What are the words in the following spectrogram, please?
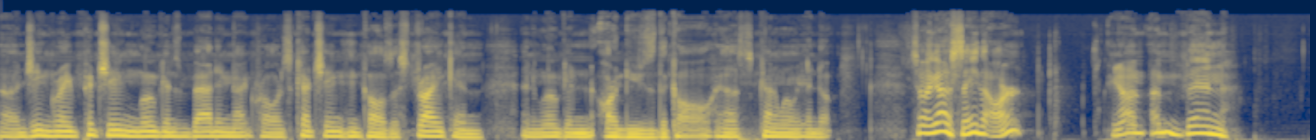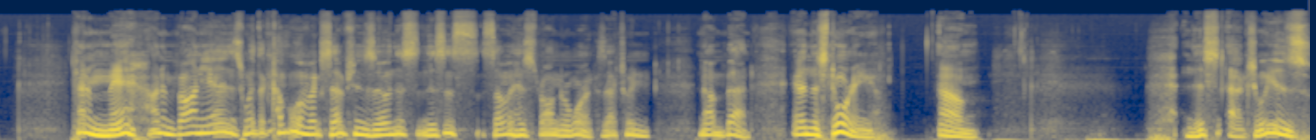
uh, Jean Grey pitching, Logan's batting, Nightcrawler's catching. He calls a strike, and and Logan argues the call. And that's kind of where we end up. So I gotta say, the art, you know, I've, been kind of meh on Ibanez, with a couple of exceptions. Though this this is some of his stronger work. It's actually not bad, and the story. Um, this actually is,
